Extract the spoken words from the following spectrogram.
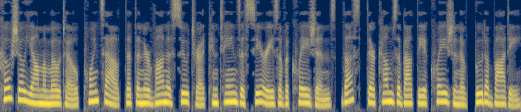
Kosho Yamamoto points out that the Nirvana Sutra contains a series of equations, thus, there comes about the equation of, Buddha body.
